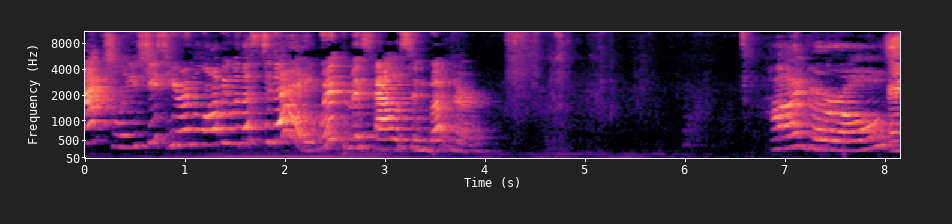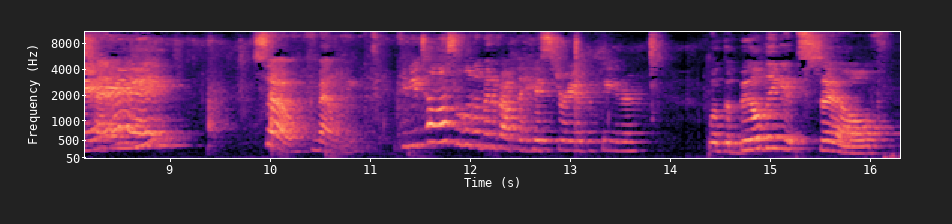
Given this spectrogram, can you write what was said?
Actually, she's here in the lobby with us today. With Miss Allison Butner. Hi, girls. Hey. So, Melanie, can you tell us a little bit about the history of the theater? Well, the building itself,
